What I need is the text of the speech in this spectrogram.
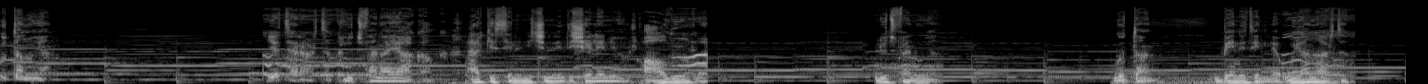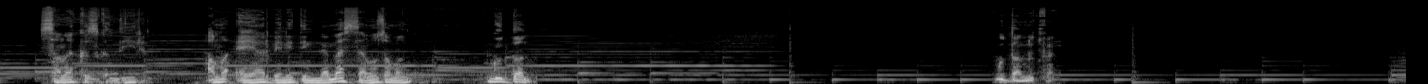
Guddan uyan. Yeter artık. Lütfen ayağa kalk. Herkes senin için endişeleniyor. Ağlıyorlar. Lütfen uyan. Guddan, beni dinle. Uyan artık. Sana kızgın değilim. Ama eğer beni dinlemezsen o zaman... Guddan. Guddan lütfen.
